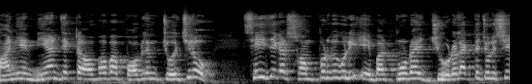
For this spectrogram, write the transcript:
মানিয়ে নেওয়ার যে একটা অভাব বা প্রবলেম চলছিল, সেই জায়গার সম্পর্কগুলি এবার পুনরায় জোড়া লাগতে চলেছে।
